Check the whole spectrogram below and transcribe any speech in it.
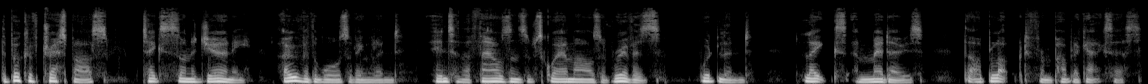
The Book of Trespass takes us on a journey over the walls of England into the thousands of square miles of rivers, woodland, lakes, and meadows that are blocked from public access.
